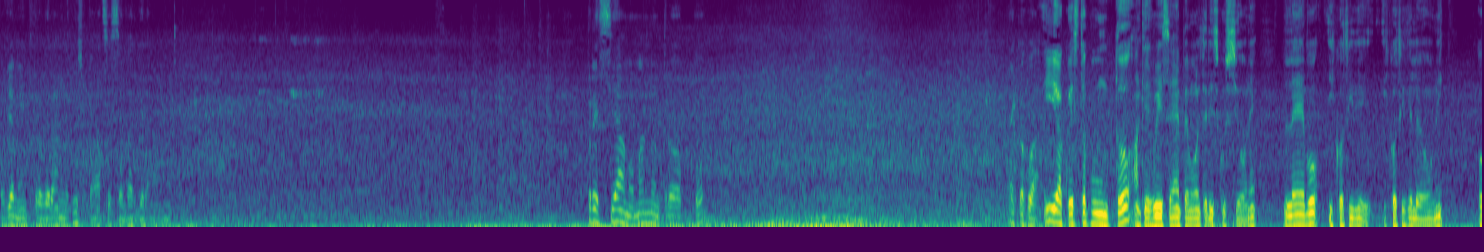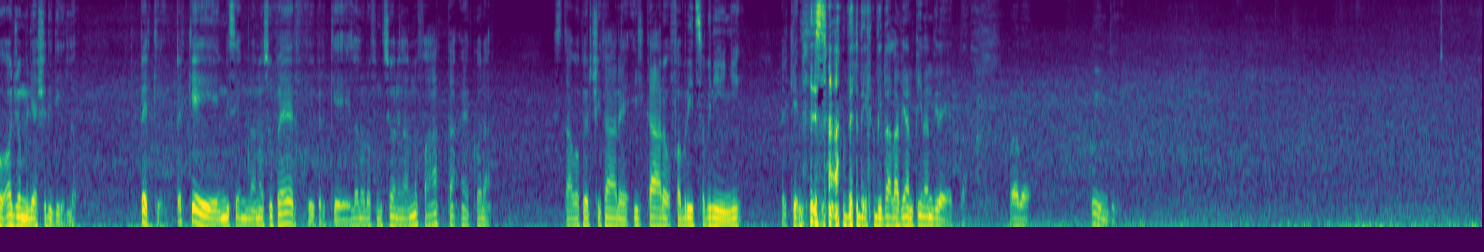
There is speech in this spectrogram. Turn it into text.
ovviamente troveranno più spazio e si allargheranno pressiamo ma non troppo. Ecco qua. Io a questo punto anche qui sempre molte discussioni levo i, cotidi, i cotidileoni oh, oggi non mi riesce di dirlo. Perché? perché mi sembrano superflui perché la loro funzione l'hanno fatta. Ecco ora stavo per citare il caro Fabrizio Benigni perché mi stava per decapitare la piantina in diretta. Vabbè quindi.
